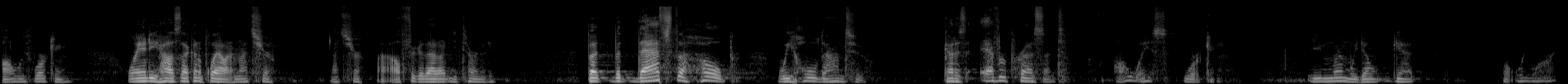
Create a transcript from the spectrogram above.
always working. Well, Andy, how's that going to play out? I'm not sure. Not sure. I'll figure that out in eternity. But, but that's the hope we hold on to. God is ever present, always working, even when we don't get what we want.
